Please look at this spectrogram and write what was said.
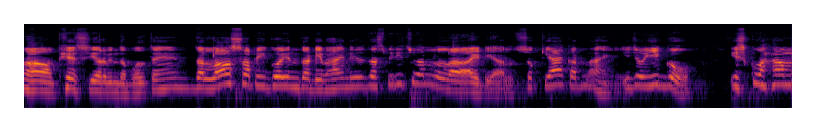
Shri Aurobindo बोलते हैं the loss of ego in the divine is the spiritual ideal so क्या करना है? ये जो ईगो इसको हम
